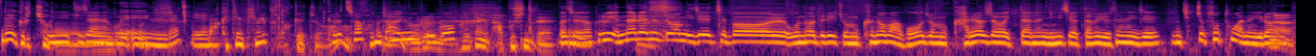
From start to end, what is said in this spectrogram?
네, 그렇죠. 본인이 디자인한 거 네. 보이는데. 예. 마케팅 팀이 붙었겠죠. 그렇죠. 혼자 이거를 그리고 굉장히 바쁘신데. 맞아요. 네. 그리고 옛날에는 좀 이제 재벌 오너들이 좀 근엄하고 좀 가려져 있다는 이미지였다면 요새는 이제 좀 직접 소통하는 이런 네.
